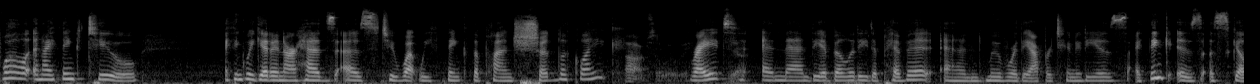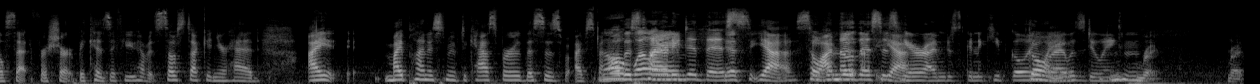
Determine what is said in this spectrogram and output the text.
Well, and I think too, I think we get in our heads as to what we think the plan should look like. Oh, absolutely. Right? Yeah. And then the ability to pivot and move where the opportunity is, I think is a skill set for sure. Because if you have it so stuck in your head, I my plan is to move to Casper. This is I've spent all oh this well, time. I already did this. Yes, yeah. So So I'm even though just- this is yeah, here, I'm just gonna keep going, Going. where I was doing. Mhm. Right. Right.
